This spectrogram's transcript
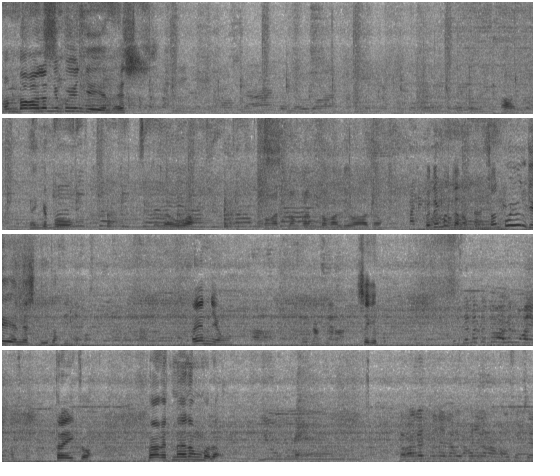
Ma'am, baka alam niyo po yung JNS? Ah, thank you po. Dalawa. Pangatlong kanto kaliwa daw. Pwede magtanong po, saan po yung JNS dito? Dito po. Ayan yung... Wait lang, sir. ah. Sige po. Hindi, matatawagan mo kayong customer. Try ko. Bakit? May anong wala? Yung... Tawagan ko na lang. Ako na lang kakausap, sir.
